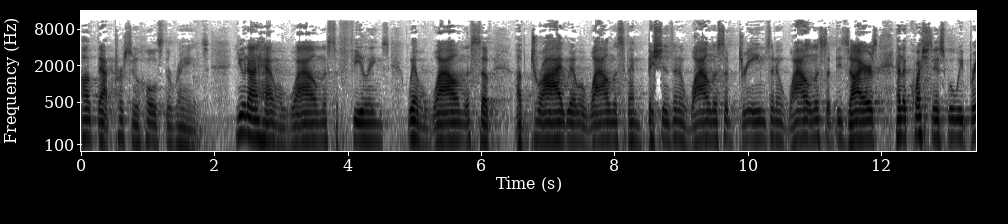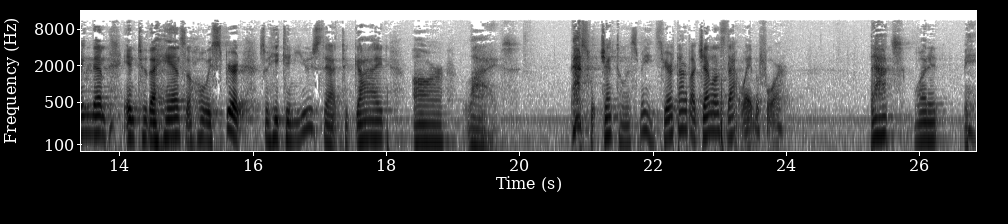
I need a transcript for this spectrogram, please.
of that person who holds the reins. You and I have a wildness of feelings, we have a wildness of, of drive, we have a wildness of ambitions, and a wildness of dreams, and a wildness of desires. And the question is will we bring them into the hands of the Holy Spirit so He can use that to guide our lives. That's what gentleness means. Have you ever thought about gentleness that way before? That's what it means.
